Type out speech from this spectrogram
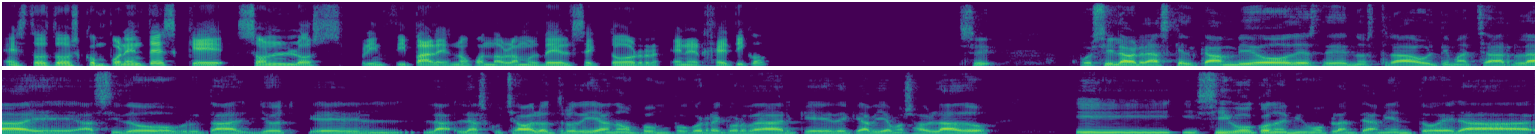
estos dos componentes que son los principales, ¿no? Cuando hablamos del sector energético. Sí, pues sí, la verdad es que el cambio desde nuestra última charla eh, ha sido brutal. Yo la, escuchaba el otro día, ¿no? un poco recordar que, de qué habíamos hablado y, sigo con el mismo planteamiento. Era,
